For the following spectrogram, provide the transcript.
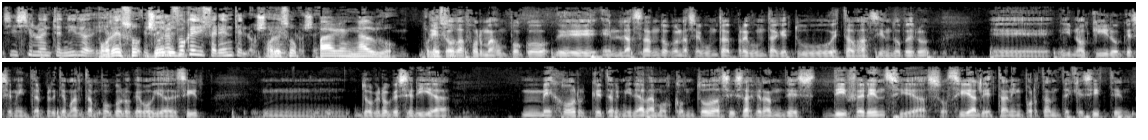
Sí, sí, lo he entendido. Por Es- eso es un enfoque diferente, lo sé. Por eso lo sé. pagan algo. Por de eso todas formas, un poco eh, enlazando con la segunda pregunta que tú estabas haciendo, Pedro, eh, y no quiero que se me interprete mal tampoco lo que voy a decir. Mm, yo creo que sería mejor que termináramos con todas esas grandes diferencias sociales tan importantes que existen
